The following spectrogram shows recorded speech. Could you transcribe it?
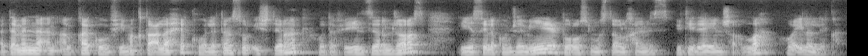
أتمنى أن ألقاكم في مقطع لاحق ولا تنسوا الاشتراك وتفعيل زر الجرس ليصلكم جميع دروس المستوى الخامس ابتدائي إن شاء الله. وإلى اللقاء.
